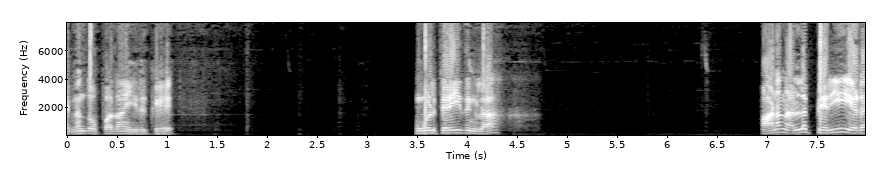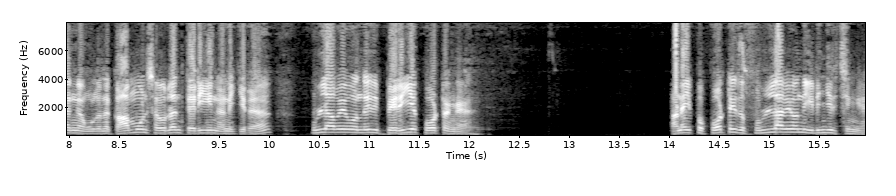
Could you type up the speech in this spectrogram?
தென்னந்தோப்பா தான் இருக்கு. உங்களுக்கு தெரியுதுங்களா? ஆனால் நல்ல பெரிய இடங்க. உங்களுக்கு அந்த காம்பவுண்ட் சவர்லாம் தெரியும்னு நினைக்கிறேன். ஃபுல்லாகவே வந்து இது பெரிய கோட்டைங்க ஆனால் இப்போ கோட்டை இது ஃபுல்லாகவே வந்து இடிஞ்சிருச்சுங்க.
